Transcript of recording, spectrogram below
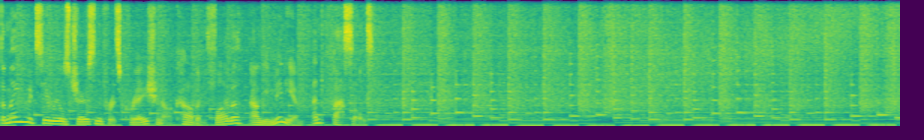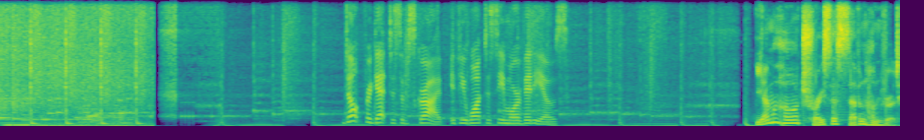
The main materials chosen for its creation are carbon fiber, aluminium, and basalt. Don't forget to subscribe if you want to see more videos. Yamaha Tracer 700.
